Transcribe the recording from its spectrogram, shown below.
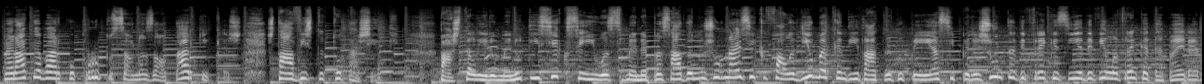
para acabar com a corrupção nas autárquicas está à vista de toda a gente. Basta ler uma notícia que saiu a semana passada nos jornais e que fala de uma candidata do PS para a Junta de Freguesia da Vila Franca da Beira,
